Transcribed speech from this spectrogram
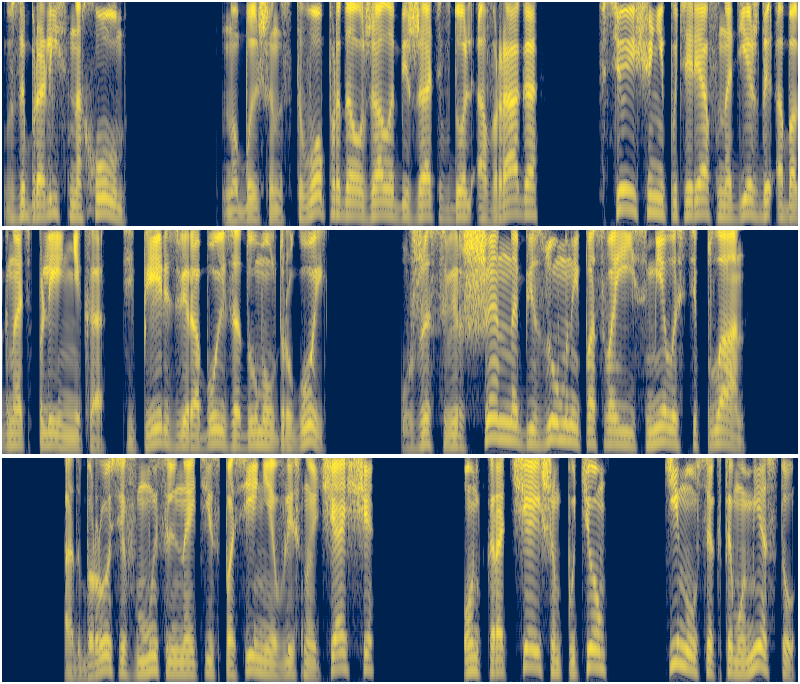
взобрались на холм, но большинство продолжало бежать вдоль оврага, все еще не потеряв надежды обогнать пленника. Теперь зверобой задумал другой, уже совершенно безумный по своей смелости план. Отбросив мысль найти спасение в лесной чаще, он кратчайшим путем кинулся к тому месту,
